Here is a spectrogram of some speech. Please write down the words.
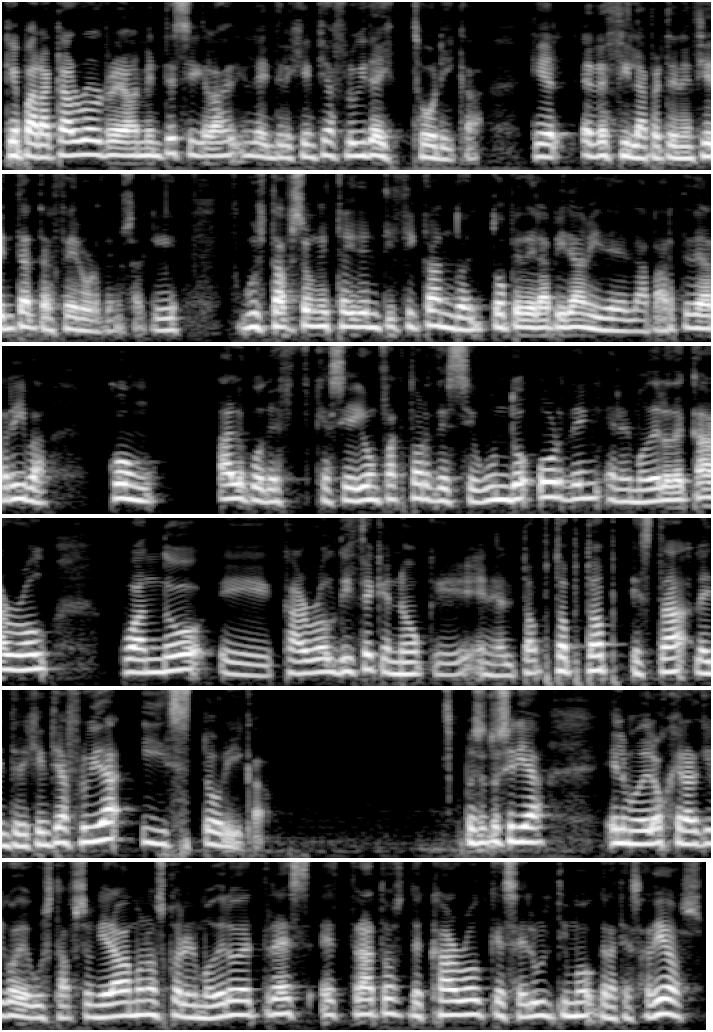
que para Carroll realmente sigue la, inteligencia fluida histórica, que es decir, la perteneciente al tercer orden. O sea, que Gustafsson está identificando el tope de la pirámide, la parte de arriba, con algo de, que sería un factor de segundo orden en el modelo de Carroll, cuando eh, Carroll dice que no, que en el top, top, top está la inteligencia fluida histórica. Pues esto sería el modelo jerárquico de Gustafsson. Y ahora vámonos con el modelo de tres estratos de Carroll, que es el último, gracias a Dios.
